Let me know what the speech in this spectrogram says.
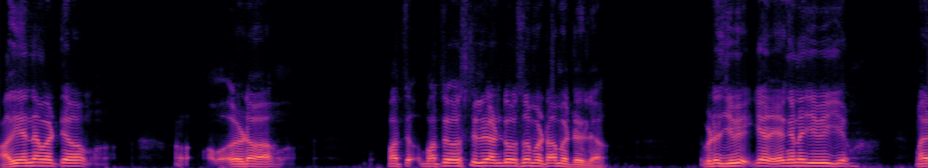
അത് തന്നെ വെട്ടിയ ഇവിടെ പത്ത് പത്ത് ദിവസത്തിൽ രണ്ട് ദിവസം വെട്ടാൻ പറ്റില്ല. ഇവിടെ ജീവിക്കാൻ എങ്ങനെ ജീവിക്കും? മഴ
